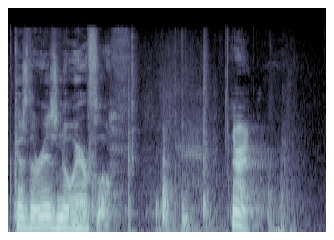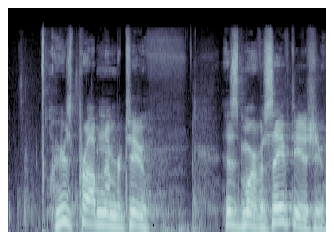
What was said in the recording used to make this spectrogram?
because there is no airflow. All right, here's problem number two. This is more of a safety issue.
